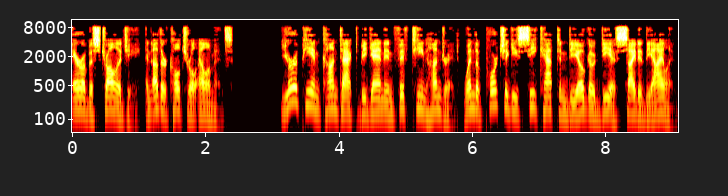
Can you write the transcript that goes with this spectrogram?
Arab astrology, and other cultural elements. European contact began in 1500, when the Portuguese sea captain Diogo Dias sighted the island.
